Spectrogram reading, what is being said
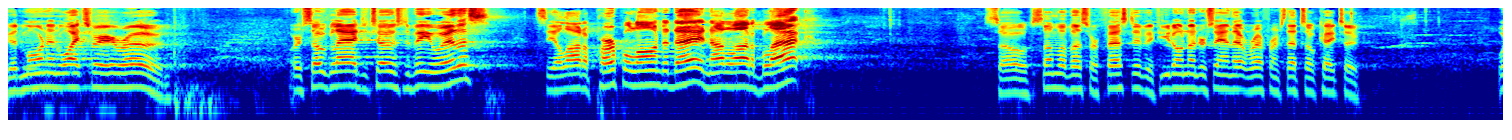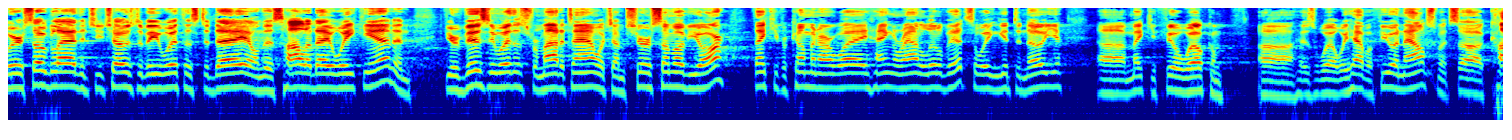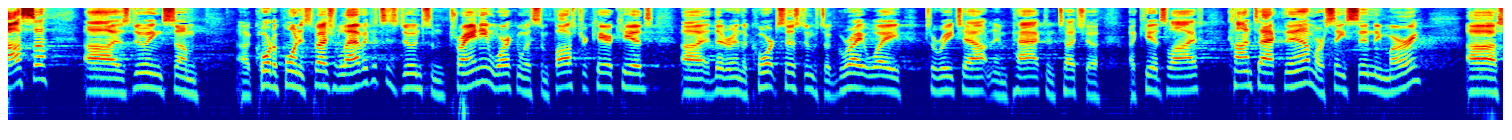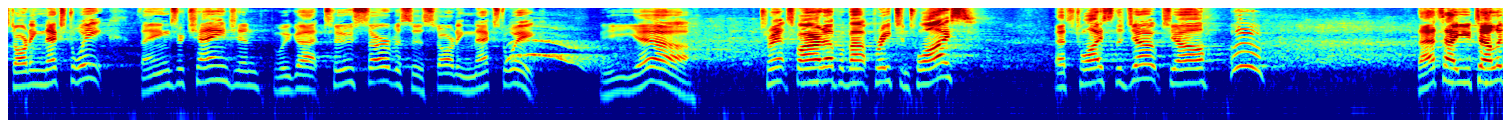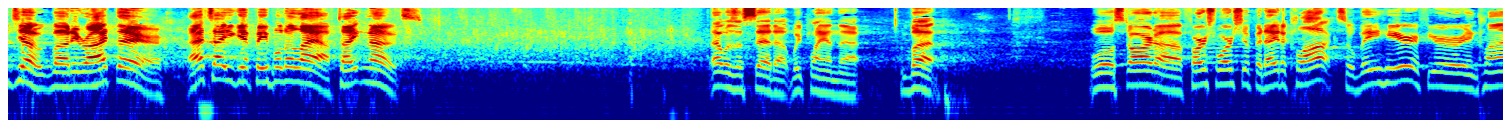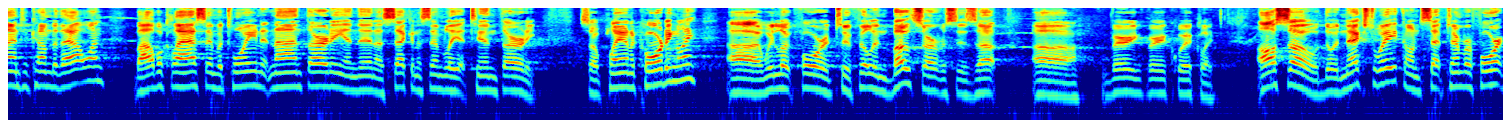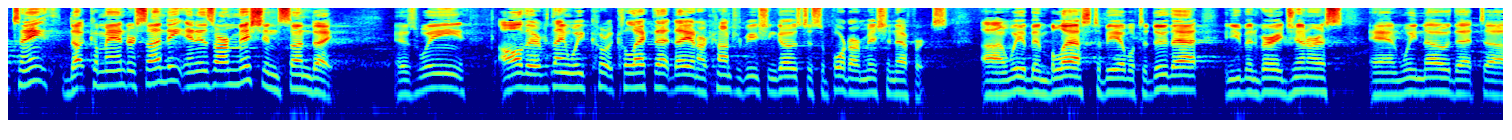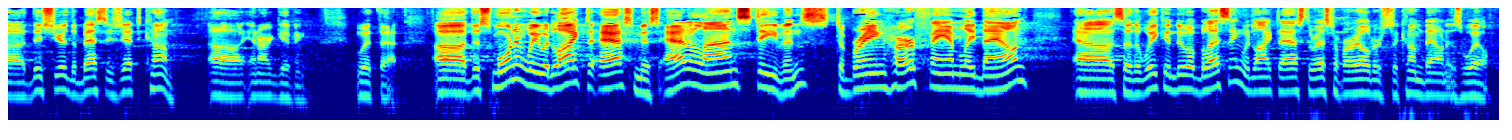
Good morning, Whites Ferry Road. We're so glad you chose to be with us. See a lot of purple on today, not a lot of black. So some of us are festive. If you don't understand that reference, that's okay too. We're so glad that you chose to be with us today on this holiday weekend. And if you're visiting with us from out of town, which I'm sure some of you are, thank you for coming our way. Hang around a little bit so we can get to know you, uh, make you feel welcome uh, as well. We have a few announcements. Uh, CASA uh, is doing some. Uh, court appointed special advocates is doing some training, working with some foster care kids uh, that are in the court system. It's a great way to reach out and impact and touch a, a kid's life. Contact them or see Cindy Murray. Uh, starting next week, things are changing. We've got two services starting next week. Yeah. Trent's fired up about preaching twice. That's twice the jokes, y'all. Woo. That's how you tell a joke, buddy, right there. That's how you get people to laugh. Take notes. That was a setup. We planned that. But we'll start uh, first worship at 8 o'clock, so be here if you're inclined to come to that one. Bible class in between at 9.30 and then a second assembly at 10.30. So plan accordingly. Uh, we look forward to filling both services up uh, very, very quickly. Also, the next week on September 14th, Duck Commander Sunday, and is our Mission Sunday. As we, all the, everything we co- collect that day and our contribution goes to support our mission efforts. Uh, we have been blessed to be able to do that, and you've been very generous, and we know that uh, this year the best is yet to come uh, in our giving with that. Uh, this morning, we would like to ask Miss Adeline Stevens to bring her family down uh, so that we can do a blessing. We'd like to ask the rest of our elders to come down as well.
